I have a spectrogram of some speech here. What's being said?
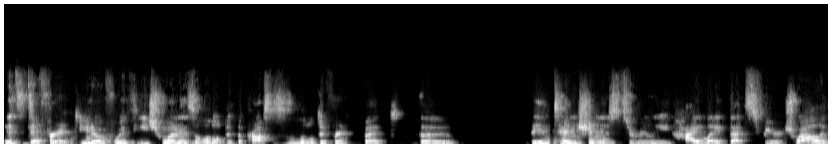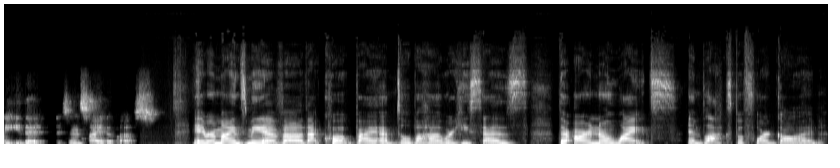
it's different, you know. With each one is a little bit the process is a little different, but the the intention is to really highlight that spirituality that is inside of us. It reminds me of uh, that quote by Abdul Baha where he says, There are no whites and blacks before God.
